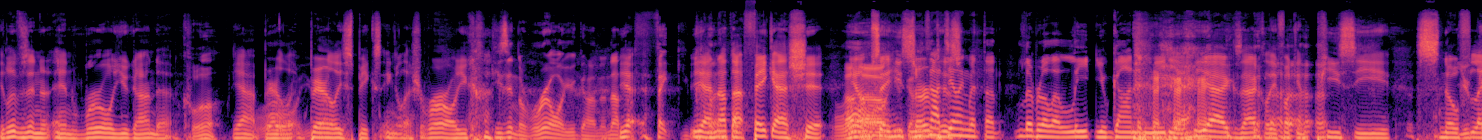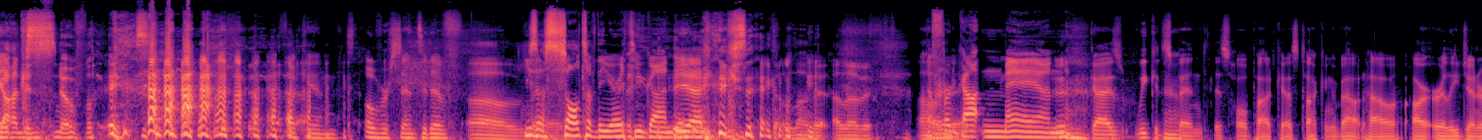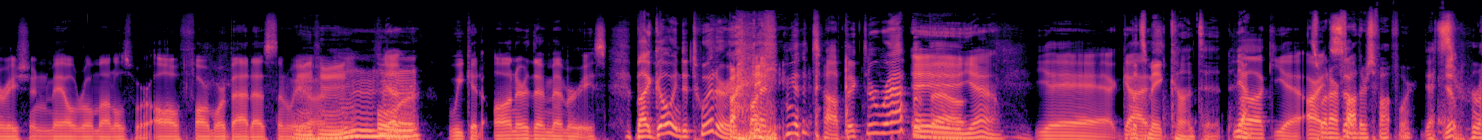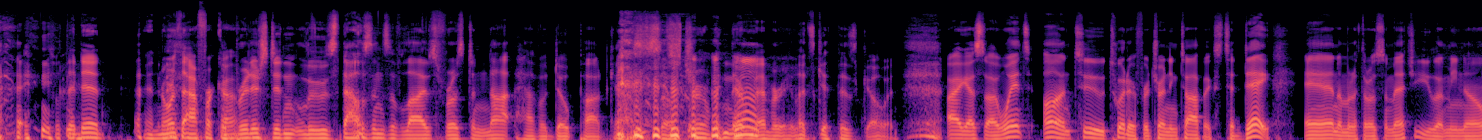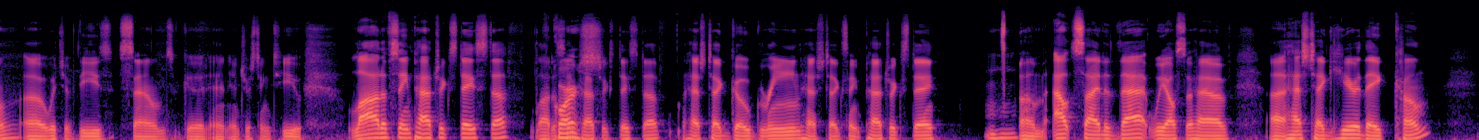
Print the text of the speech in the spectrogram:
He lives in in rural Uganda. Cool. Yeah, barely Uganda. barely speaks English. Rural Uganda. He's in the rural Uganda, not Yeah. the fake Uganda. Yeah, not that fake ass shit. You know what I'm Uh-oh. saying? He He's He's served not his dealing with the liberal elite Ugandan media. yeah, exactly. Fucking PC snowflakes. Ugandan snowflakes. fucking oversensitive. oh, He's man. a salt of the earth Ugandan. Yeah, exactly. I love it. I love it. A Oh, man. forgotten man. Guys, we could Yeah. spend this whole podcast talking about how our early generation male role models were all far more badass than we are. Mhm. Mhm. Or we could honor their memories by going to Twitter and finding a topic to rap Hey, about. yeah. Yeah, guys. Let's make content. Yeah. Fuck yeah. All That's right, what our so- fathers fought for. That's Yep. right. That's what they did in North Africa. The British didn't lose thousands of lives for us to not have a dope podcast. So It's true. in their memory, let's get this going. All right, guys. So I went on to Twitter for trending topics today, and I'm gonna throw some at you. You let me know uh, which of these sounds good and interesting to you. A lot of St. Patrick's Day stuff. A lot of, St. Patrick's Day stuff. Hashtag Go Green. Hashtag St. Patrick's Day. Mhm. Um, outside of that, we also have uh, hashtag Here They Come,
